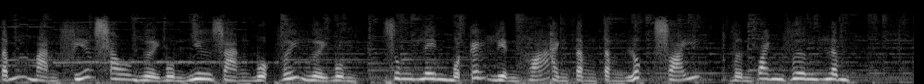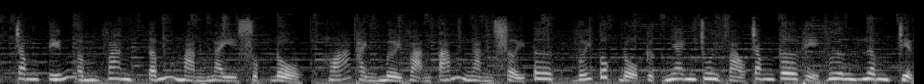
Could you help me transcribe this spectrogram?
tấm màn phía sau người bùn như ràng buộc với người bùn, rung lên một cách liền hóa thành tầng tầng lúc xoáy, vờn quanh Vương Lâm. Trong tiếng ầm vang tấm màn này sụp đổ, hóa thành 10 vạn 8 ngàn sợi tơ, với tốc độ cực nhanh chui vào trong cơ thể Vương Lâm triển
